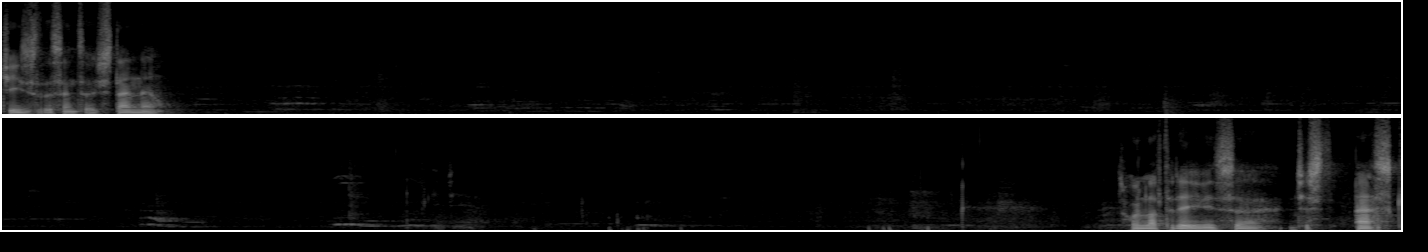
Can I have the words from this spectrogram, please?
Jesus at the center. Stand now. I'd love to do is uh, just ask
